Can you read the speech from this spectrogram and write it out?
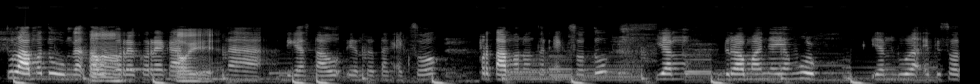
itu lama tuh nggak tahu Heeh. Korea Korea kan Oh, iya. nah dikasih tahu yang tentang EXO pertama nonton EXO tuh yang dramanya yang Wolf yang dua episode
